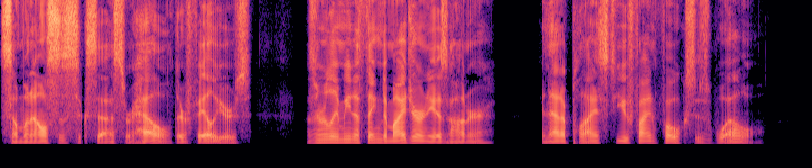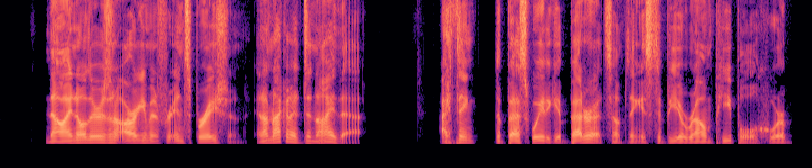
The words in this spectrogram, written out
Someone else's success or hell, their failures, doesn't really mean a thing to my journey as a hunter. And that applies to you fine folks as well. Now, I know there is an argument for inspiration, and I'm not going to deny that. I think the best way to get better at something is to be around people who are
